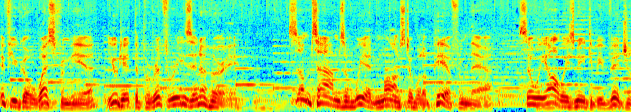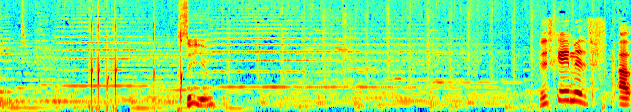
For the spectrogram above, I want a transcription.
If you go west from here, you'd hit the peripheries in a hurry. Sometimes a weird monster will appear from there, so we always need to be vigilant. See you. This game is a,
